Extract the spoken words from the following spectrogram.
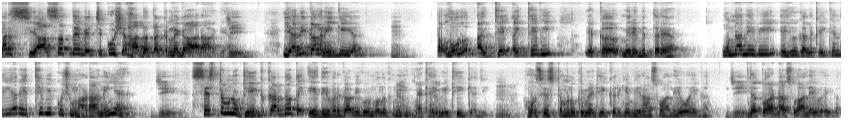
ਪਰ ਸਿਆਸਤ ਦੇ ਵਿੱਚ ਕੁਝ ਹੱਦ ਤੱਕ ਨਿਗਾਰ ਆ ਗਿਆ। ਜੀ। ਯਾਨੀ ਕਹਾਣੀ ਕੀ ਆ? ਤਾਂ ਹੁਣ ਇੱਥੇ ਇੱਥੇ ਵੀ ਇੱਕ ਮੇਰੇ ਮਿੱਤਰ ਆ ਉਹਨਾਂ ਨੇ ਵੀ ਇਹੋ ਗੱਲ ਕਹੀ ਕਹਿੰਦੇ ਯਾਰ ਇੱਥੇ ਵੀ ਕੁਝ ਮਾੜਾ ਨਹੀਂ ਹੈ। ਜੀ। ਸਿਸਟਮ ਨੂੰ ਠੀਕ ਕਰ ਦਿਓ ਤੇ ਇਹਦੇ ਵਰਗਾ ਵੀ ਕੋਈ ਮੁਲਕ ਨਹੀਂ। ਮੈਂ ਕਿਹਾ ਵੀ ਠੀਕ ਹੈ ਜੀ। ਹੁਣ ਸਿਸਟਮ ਨੂੰ ਕਿਵੇਂ ਠੀਕ ਕਰੀਏ? ਮੇਰਾ ਸਵਾਲ ਇਹ ਹੋਏਗਾ ਜੀ। ਜਾਂ ਤੁਹਾਡਾ ਸਵਾਲ ਇਹ ਹੋਏਗਾ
